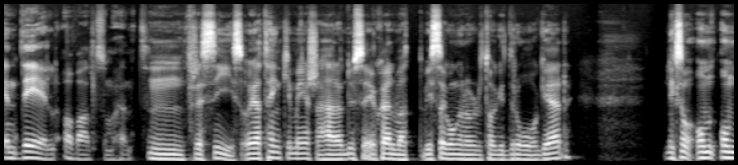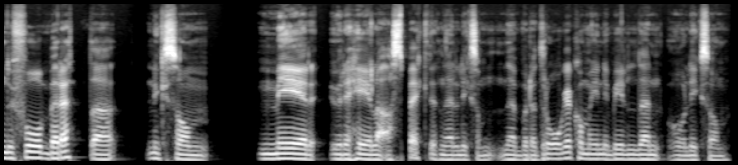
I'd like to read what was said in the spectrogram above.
en del av allt som har hänt. Mm, precis, och jag tänker mer så här, du säger själv att vissa gånger har du tagit droger. Liksom, om, om du får berätta liksom, mer ur det hela aspektet när, det liksom, när börjar droger komma in i bilden och liksom,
